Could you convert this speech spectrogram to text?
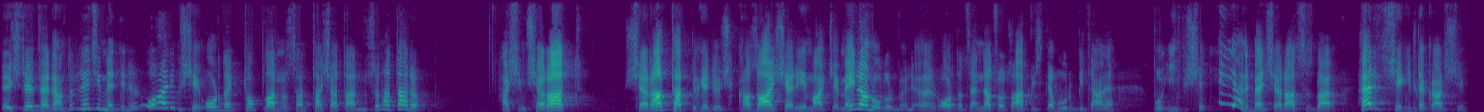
E işte falandır, rejim edilir. O ayrı bir şey. Orada toplanırsan taş atar mısın? Atarım. Ha şimdi şeriat. Şeriat tatbik ediyor. Kaza şer'i mahkemeyle olur böyle. Orada sen nasıl olsa hapiste vur bir tane. Bu iyi bir şey değil yani ben şeriatsızlığa her şekilde karşıyım.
